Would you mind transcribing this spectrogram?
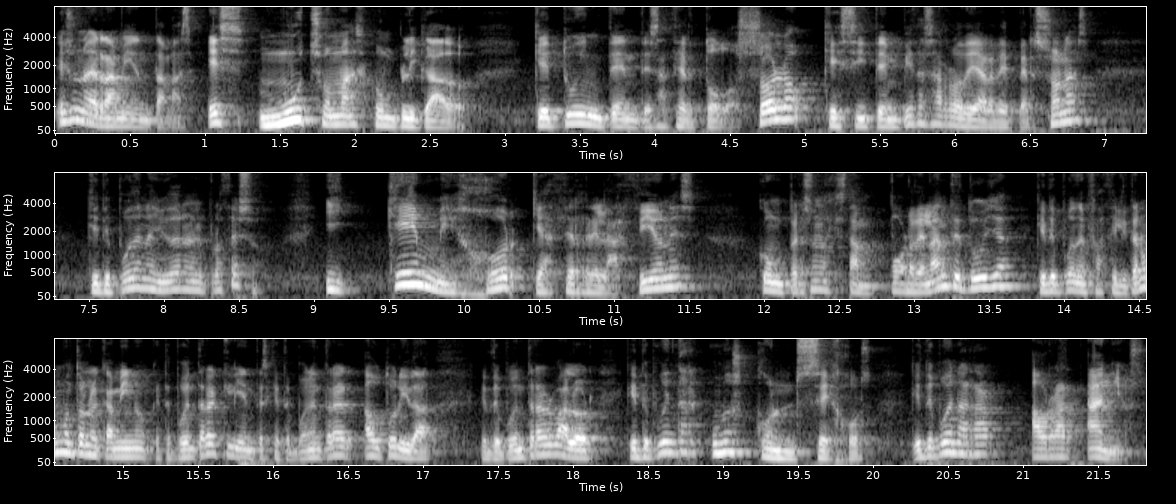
Es una herramienta más. Es mucho más complicado que tú intentes hacer todo solo que si te empiezas a rodear de personas que te pueden ayudar en el proceso. Y qué mejor que hacer relaciones con personas que están por delante tuya, que te pueden facilitar un montón el camino, que te pueden traer clientes, que te pueden traer autoridad, que te pueden traer valor, que te pueden dar unos consejos, que te pueden ahorrar, ahorrar años.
